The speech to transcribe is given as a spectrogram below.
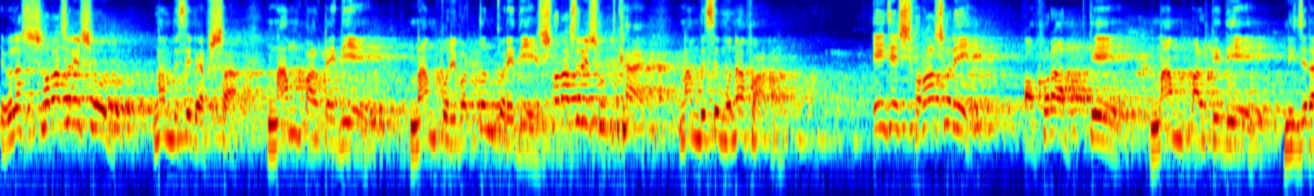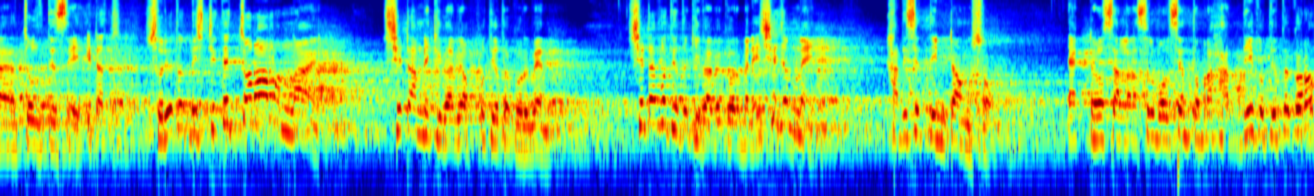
এগুলো সরাসরি সুদ। নাম দিছে ব্যবসা। নাম পাল্টাই দিয়ে, নাম পরিবর্তন করে দিয়ে সরাসরি সুদ খায়। নাম দিছে মুনাফা। এই যে সরাসরি অপরাধকে নাম পাল্টে দিয়ে নিজেরা চলতেছে। এটা শরীয়তের দৃষ্টিতে চরম অন্যায়। সেটা আপনি কীভাবে অপ্রতিহত করবেন? সেটা প্রতিহত কীভাবে করবেন? এই সেজন্যে হাদিসের তিনটা অংশ। একটা হচ্ছে আল্লাহ রাসুল বলছেন, তোমরা হাত দিয়ে প্রতিহত করো।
